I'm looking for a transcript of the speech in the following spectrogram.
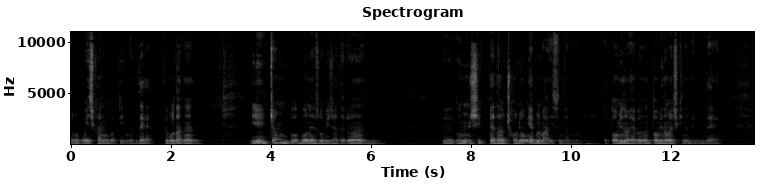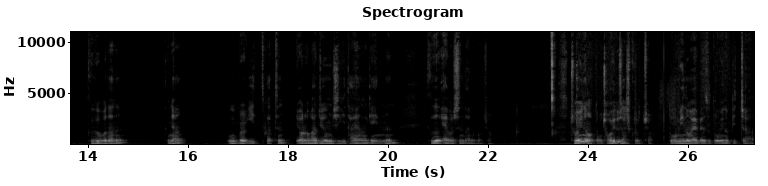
덜 먹고 외식하는 것도 있는데 그보다는 일정 부분의 소비자들은 그 음식 배달 전용 앱을 많이 쓴다는 겁니다. 그러니까 도미노 앱은 도미노만 시키는 앱인데 그거보다는 그냥 우버 이트 같은 여러 가지 음식이 다양하게 있는 그 앱을 쓴다는 거죠. 저희는 어떤 저희도 사실 그렇죠. 도미노 앱에서 도미노 피자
